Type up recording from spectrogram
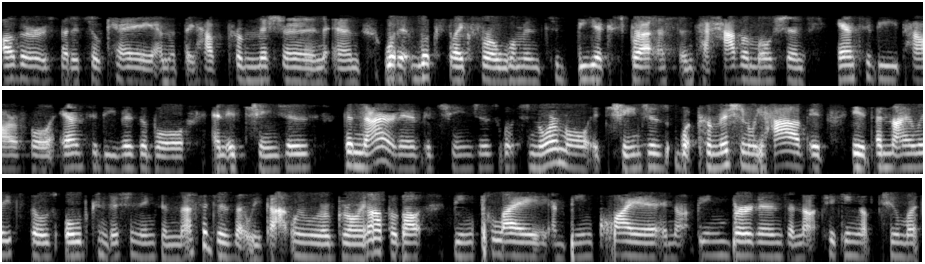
others that it's okay and that they have permission and what it looks like for a woman to be expressed and to have emotion and to be powerful and to be visible and it changes the narrative, it changes what's normal, it changes what permission we have, it it annihilates those old conditionings and messages that we got when we were growing up about being polite and being quiet and not being burdens and not taking up too much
